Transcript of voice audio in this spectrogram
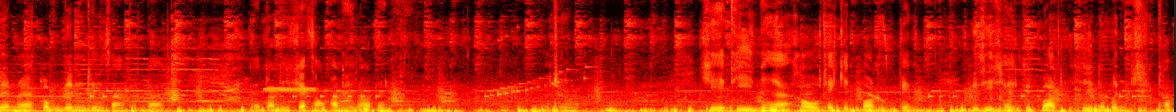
เล่นไหมผมเล่นถึงสามพันได้แต่ตอนนี้แค่สองพันให้รอบนึงเคทีเนี่ยเขาใช้เก็ตบอร์ดเป็นวิธีใช้เก็ตบอร์ดก็คือดับเบิลคลิกครับ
